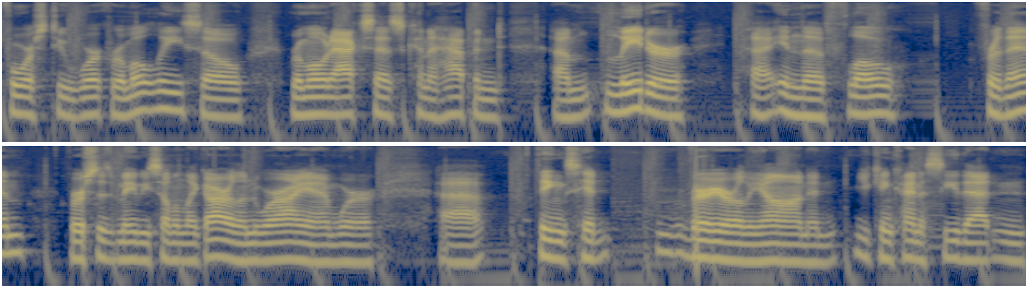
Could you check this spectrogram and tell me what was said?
forced to work remotely. So, remote access kind of happened um, later uh, in the flow for them versus maybe someone like Ireland, where I am, where uh, things hit very early on. And you can kind of see that in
